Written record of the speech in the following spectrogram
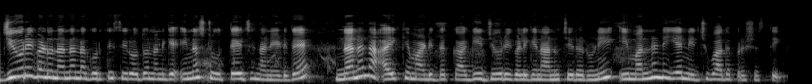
ಜ್ಯೂರಿಗಳು ನನ್ನನ್ನು ಗುರುತಿಸಿರೋದು ನನಗೆ ಇನ್ನಷ್ಟು ಉತ್ತೇಜನ ನೀಡಿದೆ. ನನ್ನನ್ನು ಆಯ್ಕೆ ಮಾಡಿದ್ದಕ್ಕಾಗಿ ಜ್ಯೂರಿಗಳಿಗೆ ನಾನು ಚಿರಋಣಿ. ಈ ಮನ್ನಣೆಯೇ ನಿಜವಾದ ಪ್ರಶಸ್ತಿ.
